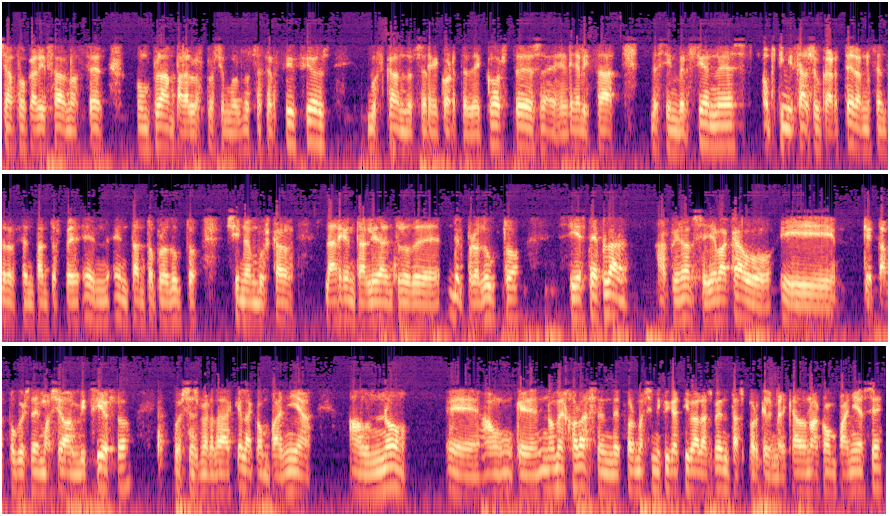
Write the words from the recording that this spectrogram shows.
Se han focalizado en hacer un plan para los próximos dos ejercicios buscando ese recorte de costes, eh, realizar desinversiones, optimizar su cartera, no centrarse en tanto, en, tanto producto, sino en buscar la rentabilidad dentro del producto. Si este plan al final se lleva a cabo y que tampoco es demasiado ambicioso, pues es verdad que la compañía, aún no eh, aunque no mejorasen de forma significativa las ventas porque el mercado no acompañase,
